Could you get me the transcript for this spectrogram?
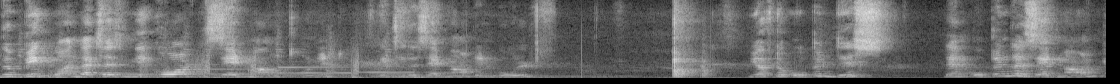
the big one that says Nikkor Z mount on it. You can see the Z mount in gold you have to open this then open the Z mount.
